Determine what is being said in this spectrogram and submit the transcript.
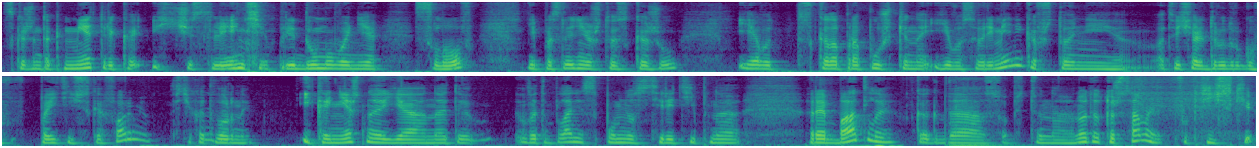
скажем так, метрика исчисления, придумывания слов. И последнее, что я скажу, я вот сказала про Пушкина и его современников, что они отвечали друг другу в поэтической форме, в стихотворной. И, конечно, я на это, в этом плане вспомнил стереотипно рэп-батлы, когда, собственно, ну это то же самое фактически.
